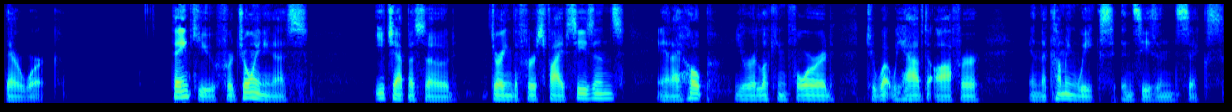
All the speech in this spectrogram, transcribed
their work. Thank you for joining us each episode during the first five seasons, and I hope you are looking forward to what we have to offer in the coming weeks in season six.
